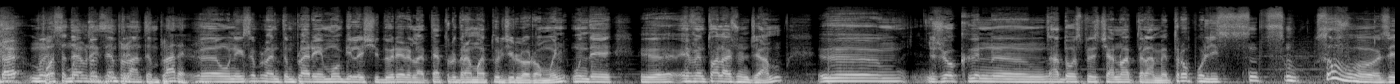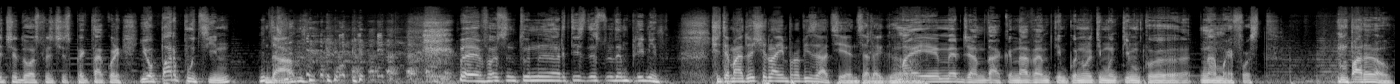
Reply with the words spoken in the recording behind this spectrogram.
da, mă, Poți să dai un tot exemplu la întâmplare? Uh, un exemplu la întâmplare e mobilă și durere la Teatrul Dramaturgilor Români, unde uh, eventual ajungeam, uh, joc în uh, a 12-a noapte la Metropolis, sunt, sunt, sunt vreo 10-12 spectacole. Eu par puțin, Da. Bă, de fapt sunt un artist destul de împlinit. și te mai duci și la improvizație, înțeleg. Mai mergeam, da, când aveam timp. În ultimul timp uh, n-am mai fost. Îmi pare rău.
